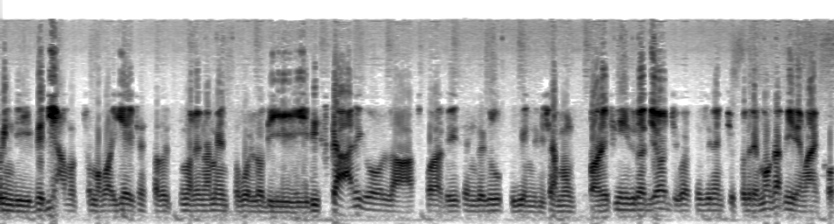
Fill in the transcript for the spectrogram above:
quindi vediamo, insomma, poi ieri c'è stato il primo allenamento, quello di, di scarico, la scuola divisa in due gruppi, quindi diciamo un po' la rifinitura di oggi in più potremmo capire, ma ecco,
